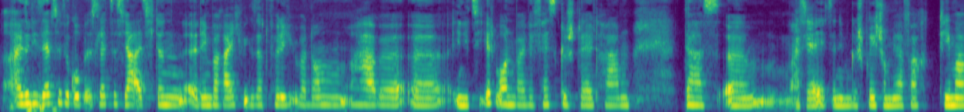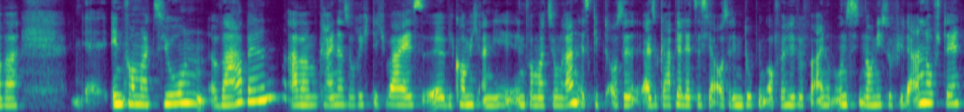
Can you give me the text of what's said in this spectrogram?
Also die Selbsthilfegruppe ist letztes Jahr, als ich dann äh, den Bereich, wie gesagt, völlig übernommen habe, äh, initiiert worden, weil wir festgestellt haben, dass, ähm, was ja jetzt in dem Gespräch schon mehrfach Thema war, Information wabern, aber keiner so richtig weiß, äh, wie komme ich an die Information ran. Es gibt außer, also gab ja letztes Jahr außer dem Dopingopferhilfeverein und uns noch nicht so viele Anlaufstellen.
